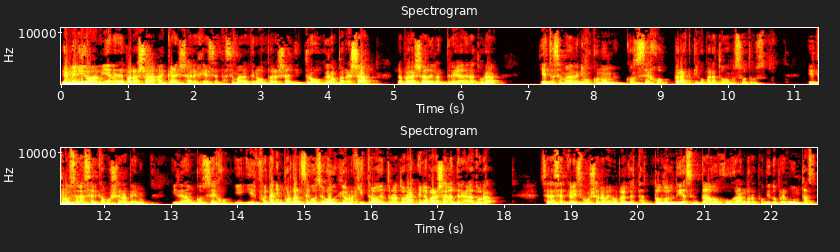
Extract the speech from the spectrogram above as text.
Bienvenidos a Viernes de Parashá, acá en Sharejes. Esta semana tenemos Parashá Titro, gran Parashá, la Parashá de la entrega de la Torah. Y esta semana venimos con un consejo práctico para todos nosotros. Yitro se le acerca a Moshe Rabenu y le da un consejo. Y, fue tan importante ese consejo que quedó registrado dentro de la Torah, en la Parashá de la entrega de la Torah. Se le acerca y le dice Moshe Rabenu, veo que estás todo el día sentado, juzgando, respondiendo preguntas,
